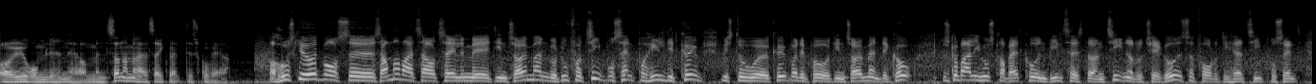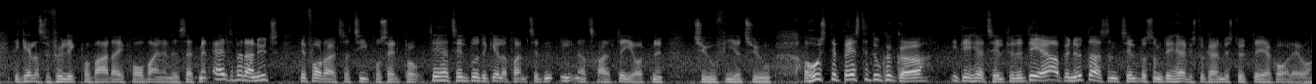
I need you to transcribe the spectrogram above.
at, at øge rummeligheden her, men sådan har man altså ikke valgt, det skulle være. Og husk i øvrigt vores øh, samarbejdsaftale med din tøjmand, hvor du får 10% på hele dit køb, hvis du øh, køber det på din tøjmand.dk. Du skal bare lige huske rabatkoden biltesteren 10, når du tjekker ud, så får du de her 10%. Det gælder selvfølgelig ikke på varer, der i forvejen er nedsat, men alt hvad der er nyt, det får du altså 10% på. Det her tilbud, det gælder frem til den 31. i 8. 2024. Og husk, det bedste du kan gøre i det her tilfælde, det er at benytte dig af sådan et tilbud som det her, hvis du gerne vil støtte det, jeg går og laver.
